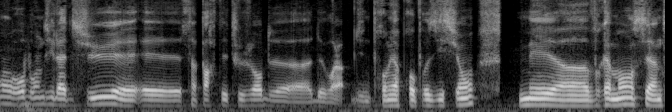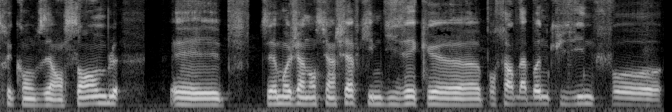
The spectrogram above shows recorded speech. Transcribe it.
on rebondit là-dessus et, et, ça partait toujours de, de voilà, d'une première proposition. Mais euh, vraiment, c'est un truc qu'on faisait ensemble. Et tu sais, moi j'ai un ancien chef qui me disait que pour faire de la bonne cuisine, faut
